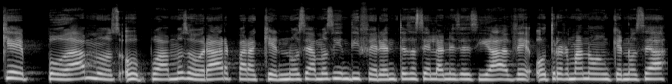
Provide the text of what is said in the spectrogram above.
que podamos o podamos orar para que no seamos indiferentes hacia la necesidad de otro hermano, aunque no sea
